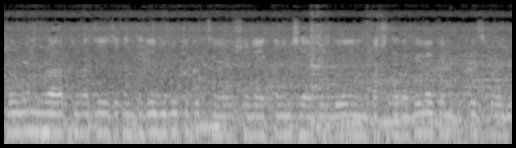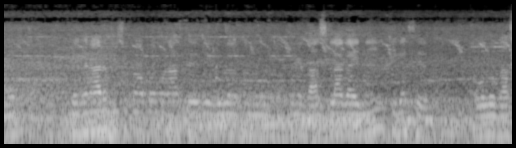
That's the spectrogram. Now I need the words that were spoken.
তো বন্ধুরা আপনারা যে যেখান থেকে এই ভিডিওটি দেখছেন, অবশ্যই লাইক কমেন্ট শেয়ার করে দেবেন এবং পাশে থাকা বেল আইকন প্রেস করে দেবেন। এখানে আরও কিছু আমার আছে যেগুলো এখনও কোনো গাছ লাগাইনি, ঠিক আছে? ওগুলো গাছ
